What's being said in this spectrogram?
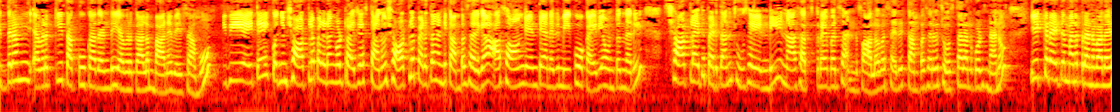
ఇద్దరం ఎవరికి తక్కువ కాదండి ఎవరి కాలం బాగానే వేసాము ఇవి అయితే కొంచెం షార్ట్లో పెట్టడం కూడా ట్రై చేస్తాను. షార్ట్లో పెడతానండి కంపల్సరిగా. ఆ సాంగ్ ఏంటి అనేది మీకు ఒక ఐడియా ఉంటుందని. షార్ట్లో అయితే పెడతాను చూసేయండి. నా సబ్స్క్రైబర్స్ అండ్ ఫాలోవర్స్ అయితే కంపల్సరిగా చూస్తారనుకుంటున్నాను. ఇక్కడైతే మన ప్రణవాలయ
